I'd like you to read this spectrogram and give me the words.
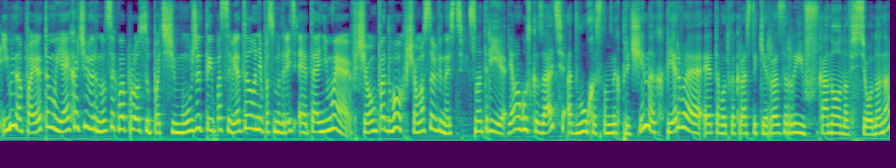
именно поэтому я и хочу вернуться к вопросу, почему же ты посоветовал мне посмотреть это аниме? В чем подвох, в чем особенность? Смотри, я могу сказать о двух основных причинах. Первое — это вот как раз-таки разрыв канонов Сёнона,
